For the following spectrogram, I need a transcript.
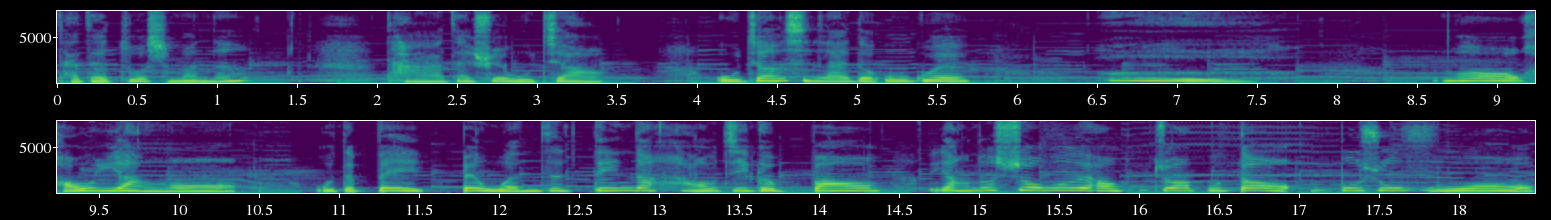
它在做什么呢？它在睡午觉。午觉醒来的乌龟。哦，好痒哦！我的背被蚊子叮的好几个包，痒的受不了，抓不到，不舒服哦。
